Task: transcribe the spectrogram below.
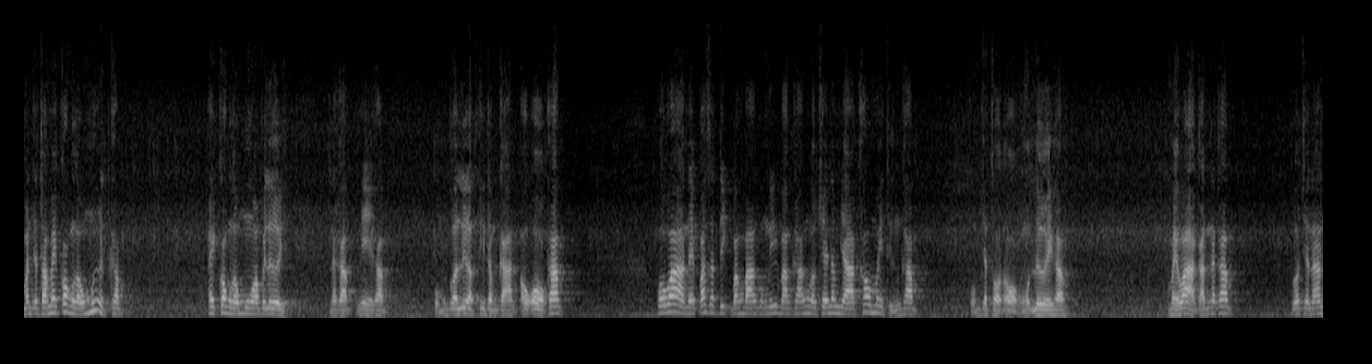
มันจะทำให้กล้องเรามืดครับให้กล้องเรามัวไปเลยนะครับ นี่ครับ ผมก็เลือกที่ทำการเอาออกครับ เพราะว่าในพลาสติกบางๆ ตรงนี้บางครั้งเราใช้น้ำยาเข้าไม่ถึงครับ ผมจะถอดออกหมดเลยครับ ไม่ว่ากันนะครับ เพราะฉะนั้น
